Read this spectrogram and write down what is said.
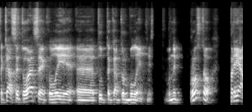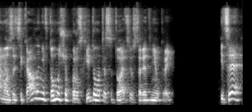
така ситуація, коли е, тут така турбулентність. Вони просто прямо зацікавлені в тому, щоб розхитувати ситуацію всередині України. І це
